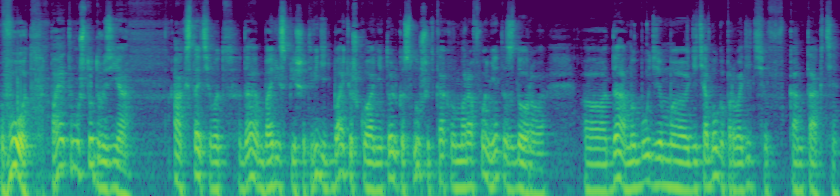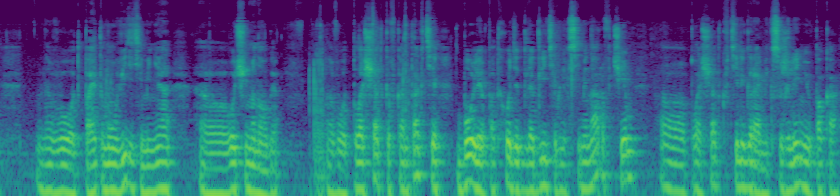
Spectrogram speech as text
Вот, поэтому что, друзья? А, кстати, вот, да, Борис пишет, видеть батюшку, а не только слушать, как в марафоне, это здорово. А, да, мы будем э, Дитя Бога проводить ВКонтакте, вот, поэтому увидите меня э, очень много. Вот, площадка ВКонтакте более подходит для длительных семинаров, чем э, площадка в Телеграме, к сожалению, пока.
